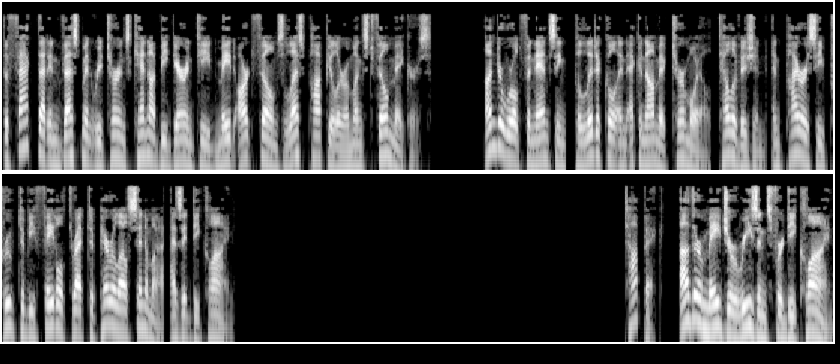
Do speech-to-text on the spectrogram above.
The fact that investment returns cannot be guaranteed made art films less popular amongst filmmakers. Underworld financing, political and economic turmoil, television, and piracy proved to be fatal threat to parallel cinema, as it declined. Other major reasons for decline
